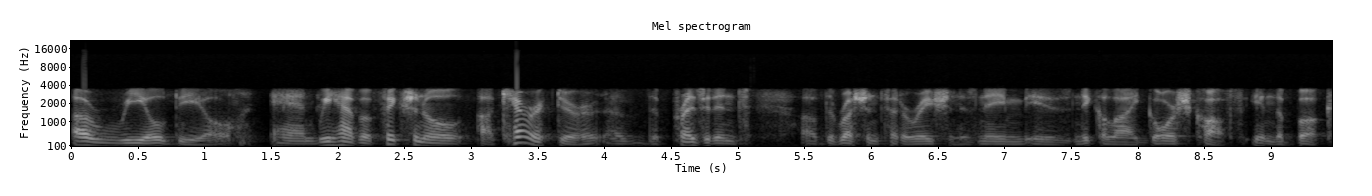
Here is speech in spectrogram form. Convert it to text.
a real deal, and we have a fictional uh, character, uh, the president of the Russian Federation. His name is Nikolai Gorshkov in the book,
